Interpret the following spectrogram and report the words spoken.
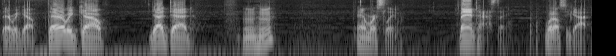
There we go. There we go. Yeah, dead. Mm-hmm. And we're asleep. Fantastic. What else you got?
